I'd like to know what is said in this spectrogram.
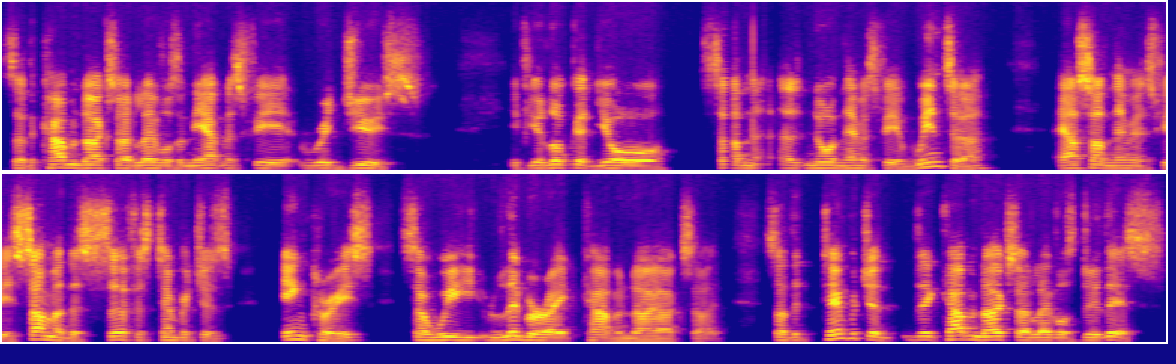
So the carbon dioxide levels in the atmosphere reduce. If you look at your southern uh, northern hemisphere winter, our southern hemisphere summer, the surface temperatures increase, so we liberate carbon dioxide. So the temperature, the carbon dioxide levels do this,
